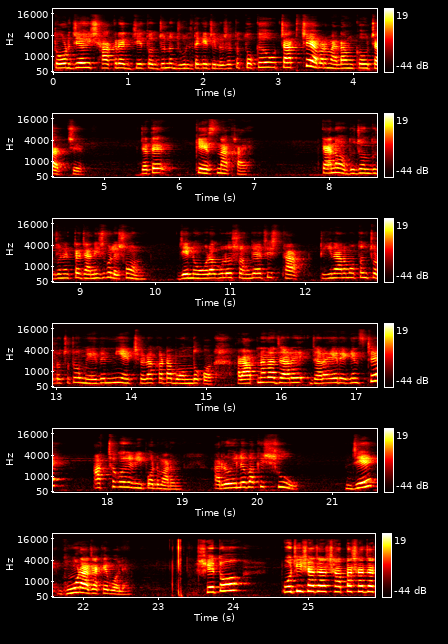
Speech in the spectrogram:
তোর যে ওই সাকরের যে তোর জন্য ঝুলতে গেছিল, সে তো তোকেও চাটছে, আবার ম্যাডামকেও চাটছে, যাতে কেস না খায়। কেন? দুজন দুজনেরটা জানিস বলে, শোন, যে নোংরাগুলোর সঙ্গে আছিস, থাক। টিনার মতন ছোট ছোট মেয়েদের নিয়ে ছেঁড়া কাটা বন্ধ কর। আর আপনারা যারা যারা এর এগেনস্টে আচ্ছা করে রিপোর্ট মারুন। আর রইল বাকি সু, যে ঘোড়া যাকে বলে। সে তো পঁচিশ হাজার, সাতাশ হাজার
